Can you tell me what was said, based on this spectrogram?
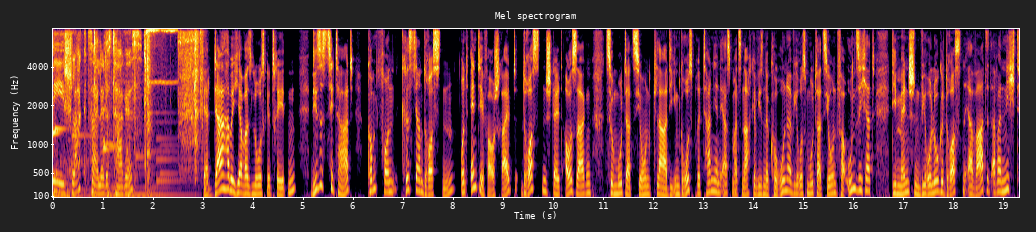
Die Schlagzeile des Tages. Ja, da habe ich ja was losgetreten. Dieses Zitat kommt von Christian Drosten und NTV schreibt, Drosten stellt Aussagen zur Mutation klar. Die in Großbritannien erstmals nachgewiesene Coronavirus-Mutation verunsichert die Menschen. Virologe Drosten erwartet aber nicht,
